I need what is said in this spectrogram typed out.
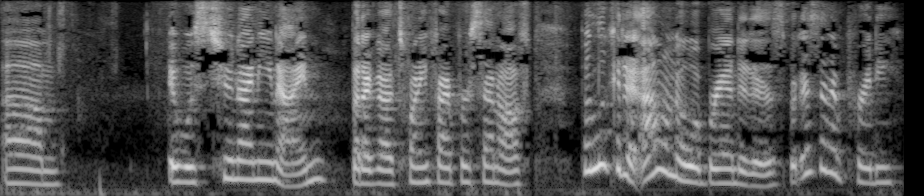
Um, it was $2.99, but I got 25% off. But look at it. I don't know what brand it is, but isn't it pretty?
